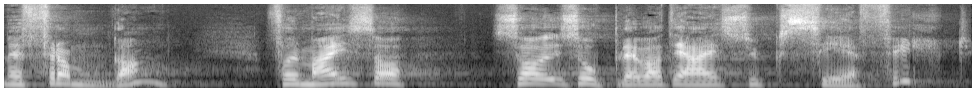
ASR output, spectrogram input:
med framgang For meg så, så, så opplever jeg at jeg er suksessfylt.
